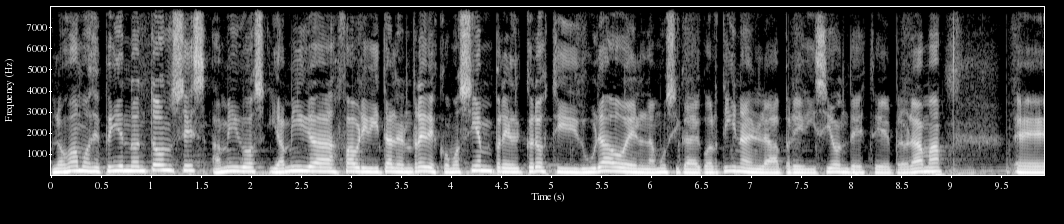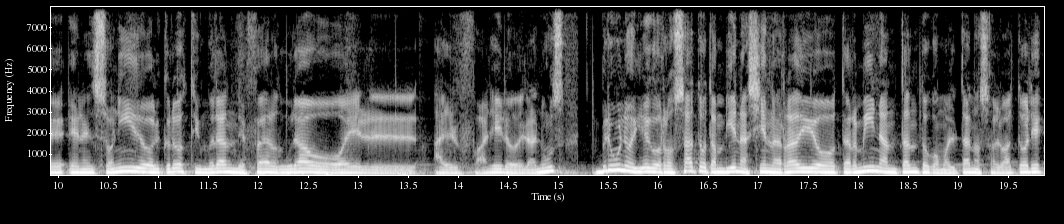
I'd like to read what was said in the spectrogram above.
Nos vamos despidiendo entonces, amigos y amigas. Fabri Vital en redes, como siempre, el Crosti Durao en la música de cortina, en la preedición de este programa. Eh, en el sonido, el Crosti, un grande Fer Durao, el alfarero de Lanús. Bruno y Diego Rosato también allí en la radio terminan, tanto como el Tano Salvatore,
